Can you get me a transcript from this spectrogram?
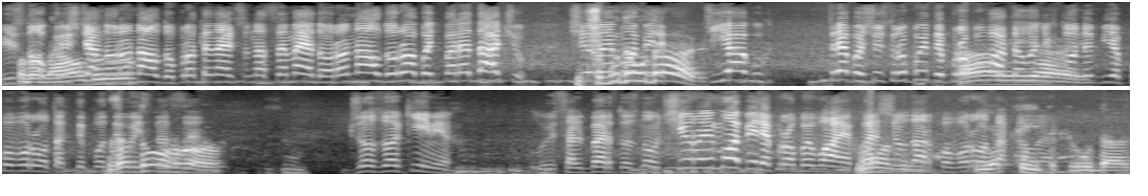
І знов Роналду. Кріштіану Роналду проти Нельсона Семедо. Роналду робить передачу. Чи Чиро буде Іммобілі. Тіагу треба щось робити, пробивати, але ніхто не б'є по воротах. Ти подивись на це. Задовго. Джозо Акіміх. Луїс Альберто знов. Чіро Іммобілі пробиває. Перший удар по воротах, Який але, такий удар?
